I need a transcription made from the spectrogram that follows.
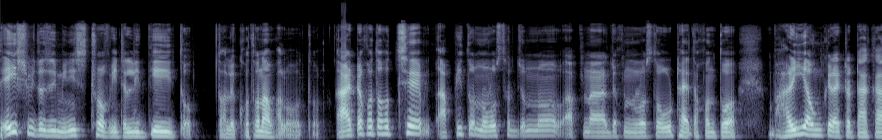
এই সুবিধা যদি মিনিস্ট্রি অফ ইটালি দিয়ে দিত, তাহলে কত না ভালো হতো। আরেকটা কথা হচ্ছে, আপনি তো নুরস্থার জন্য আপনার যখন নুরস্থা উঠায়, তখন তো ভারী অঙ্কের একটা টাকা,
